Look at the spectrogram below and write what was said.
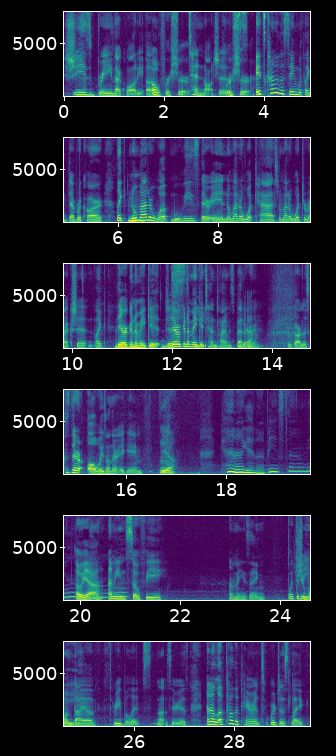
she's bringing that quality up. Oh, for sure. 10 notches. For sure. It's kind of the same with like Deborah Carr. Like, no Mhm. matter what movies they're in, no matter what cast, no matter what direction, like, They're gonna make it. Just they're going to make it 10 times better, regardless, because they're always on their A game. Mm. Yeah. Can I get a piece of you? Oh, yeah. I mean, Sophie, amazing. What did your mom die of? Three bullets. Not serious. And I loved how the parents were just like,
